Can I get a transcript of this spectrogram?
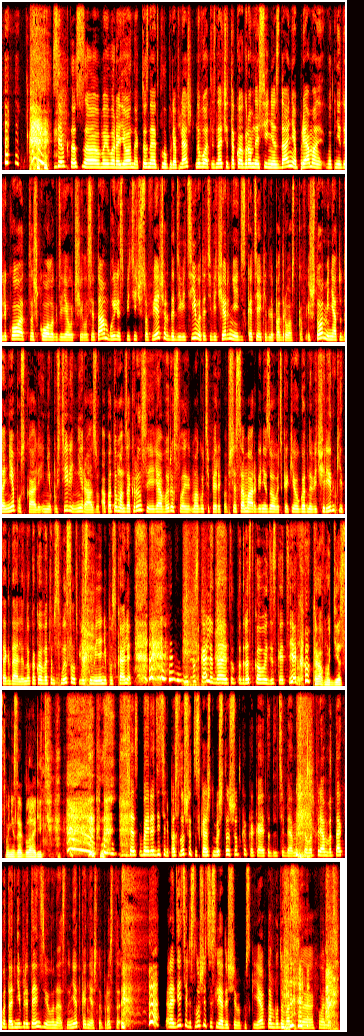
Всем, кто с э, моего района, кто знает клуб «Ля Пляж». Ну вот, и значит, такое огромное синее здание прямо вот недалеко от школы, где я училась. И там были с 5 часов вечера до 9 вот эти вечерние дискотеки для подростков. И что? Меня туда не пускали и не пустили ни разу. А потом он закрылся, и я выросла, и могу теперь вообще сама организовывать какие угодно вечеринки и так далее. Но какой в этом смысл, если меня не пускали не пускали на эту подростковую дискотеку. Травму детства не загладить. Сейчас мои родители послушают и скажут, мы что, шутка какая-то для тебя? Мы что, вот прям вот так вот одни претензии у нас? Ну нет, конечно, просто... Родители, слушайте следующие выпуски, я там буду вас э, хвалить.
